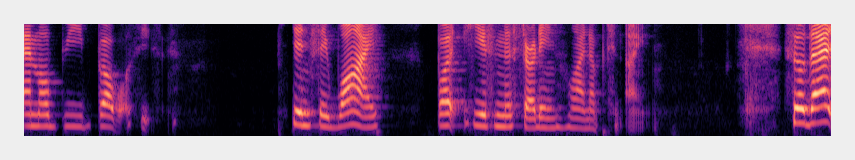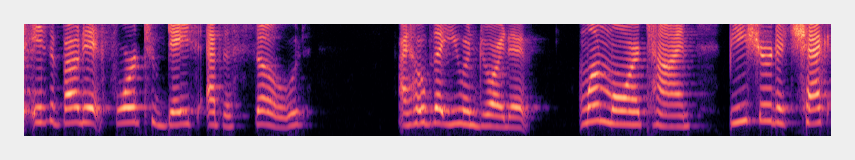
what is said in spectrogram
MLB bubble season. Didn't say why, but he is in the starting lineup tonight. So that is about it for today's episode. I hope that you enjoyed it. One more time, be sure to check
